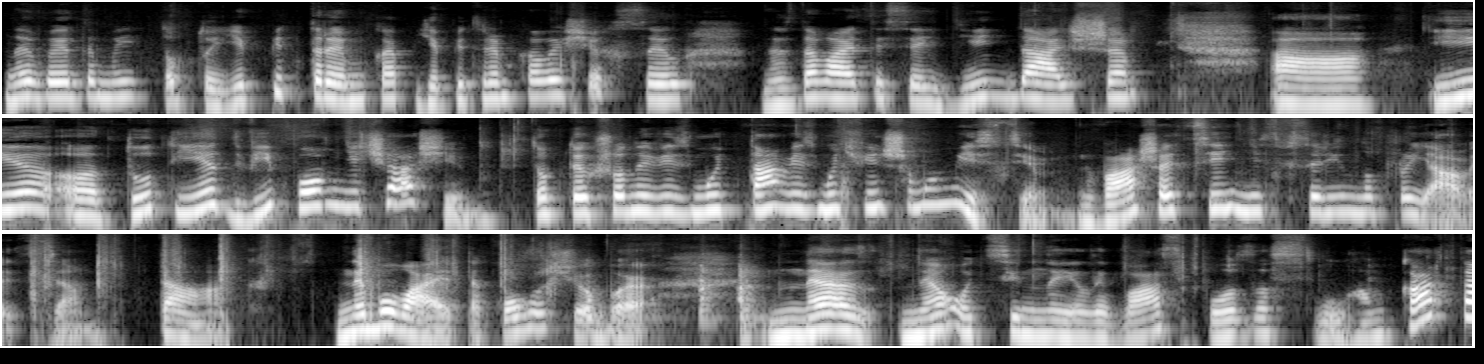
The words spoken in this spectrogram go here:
невидимий, тобто є підтримка, є підтримка вищих сил. Не здавайтеся, йдіть далі. А, і е, тут є дві повні чаші. Тобто, якщо не візьмуть там, візьмуть в іншому місці. Ваша цінність все рівно проявиться. Так, не буває такого, щоб не, не оцінили вас по заслугам. Карта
